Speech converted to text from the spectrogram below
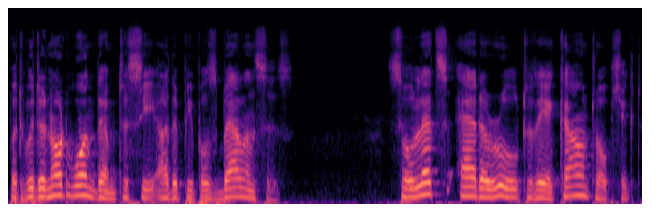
but we do not want them to see other people's balances. So let's add a rule to the account object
